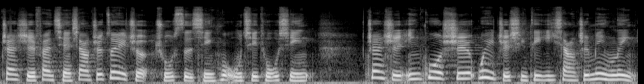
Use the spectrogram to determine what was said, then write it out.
战时犯前项之罪者，处死刑或无期徒刑；战时因过失未执行第一项之命令，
